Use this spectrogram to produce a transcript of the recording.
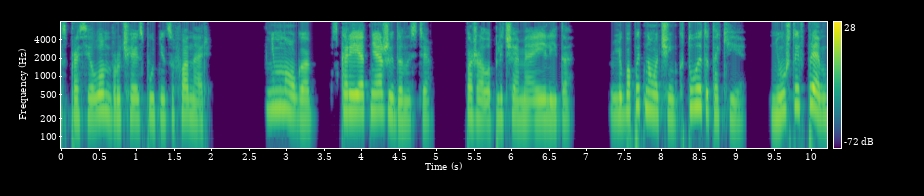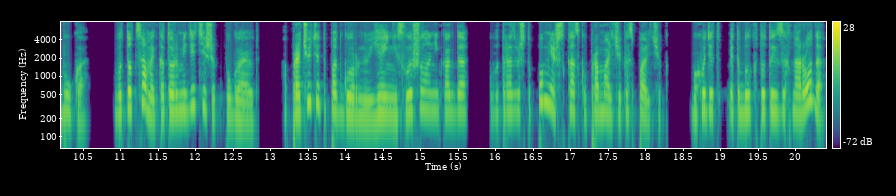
спросил он, вручая спутнице фонарь. Немного, скорее от неожиданности. Пожала плечами Аэлита. Любопытно очень, кто это такие? Неужто и впрямь Бука? Вот тот самый, которыми детишек пугают. А про чуть эту подгорную я и не слышала никогда. Вот разве что помнишь сказку про мальчика с пальчик? Выходит, это был кто-то из их народа?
